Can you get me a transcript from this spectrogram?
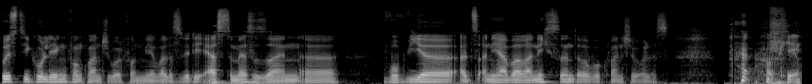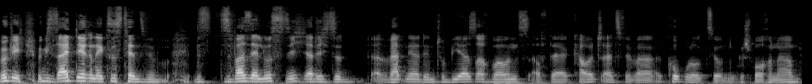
Grüßt die Kollegen von Crunchyroll von mir, weil das wird die erste Messe sein, äh, wo wir als Anihabara nicht sind, aber wo Crunchyroll ist. Okay. Wirklich, wirklich seit deren Existenz. Wir, das, das war sehr lustig. Hatte ich so, wir hatten ja den Tobias auch bei uns auf der Couch, als wir über Co-Produktion gesprochen haben.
